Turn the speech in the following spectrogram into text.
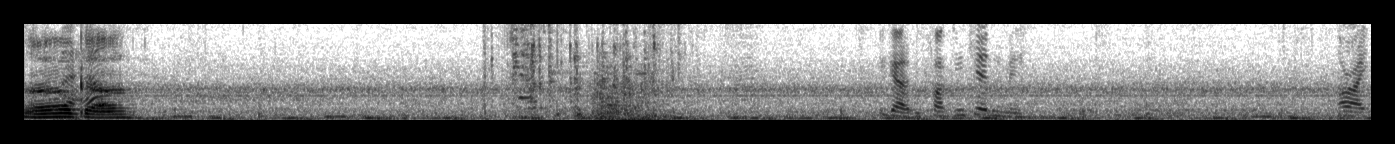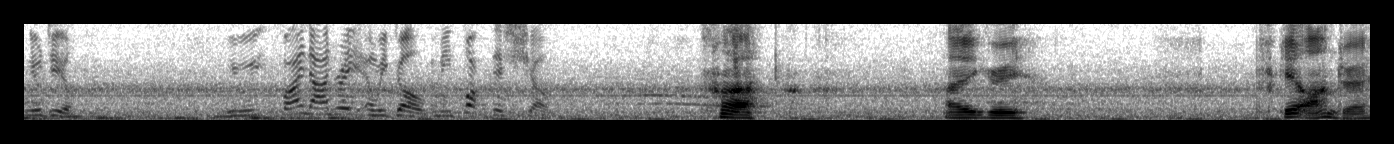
Oh god. You gotta be fucking kidding me. All right, new deal. We, we find Andre and we go. I mean, fuck this show. Huh. I agree. Forget Andre.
